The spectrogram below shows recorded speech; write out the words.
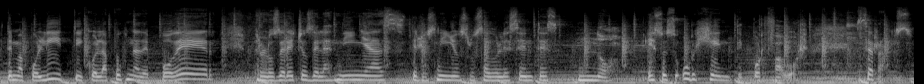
El tema político, la pugna de poder, pero los derechos de las niñas, de los niños, los adolescentes, no. Eso es urgente, por favor. Cerramos.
